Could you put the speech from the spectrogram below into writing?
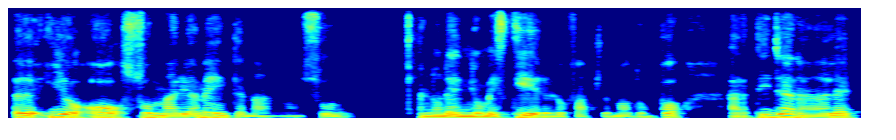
Eh, io ho sommariamente, ma non sono non è il mio mestiere, lo faccio in modo un po' artigianale,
